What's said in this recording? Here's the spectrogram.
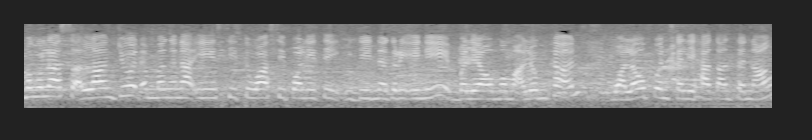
Mengulas lanjut mengenai situasi politik di negeri ini, beliau memaklumkan walaupun kelihatan tenang,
